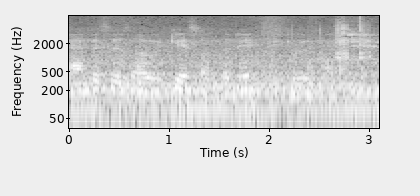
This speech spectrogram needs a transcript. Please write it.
and this is our case of the day. Thank you very much.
